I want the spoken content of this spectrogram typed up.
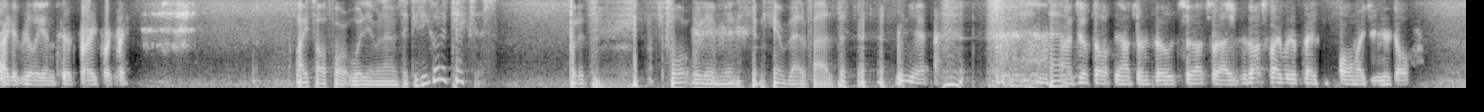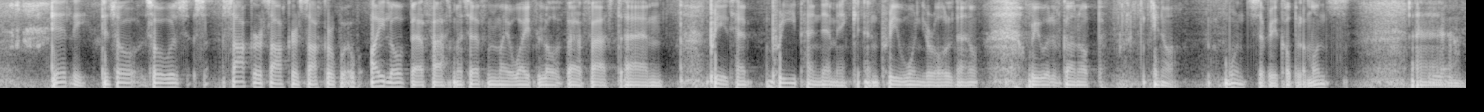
I get really into it very quickly. I saw Fort William and I was like, did he go to Texas? But it's, it's Fort William in, near Belfast. yeah, uh, just off the Antrim Road. So that's where I. That's why I would have played all my junior golf. Deadly. So, so it was soccer, soccer, soccer. I love Belfast. Myself and my wife love Belfast. Um, pre pre pandemic and pre one year old now, we would have gone up, you know, once every couple of months. Um,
